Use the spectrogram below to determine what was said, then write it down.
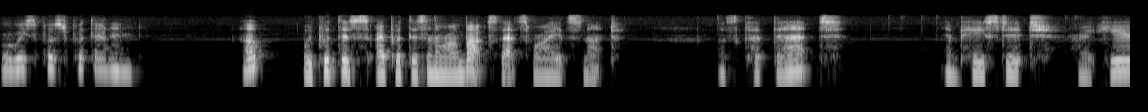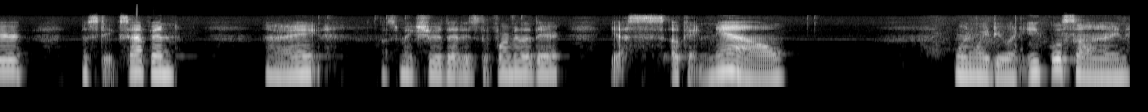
Were we supposed to put that in? Oh, we put this, I put this in the wrong box. That's why it's not. Let's cut that and paste it right here. Mistakes happen. All right, let's make sure that is the formula there. Yes, okay, now when we do an equal sign,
